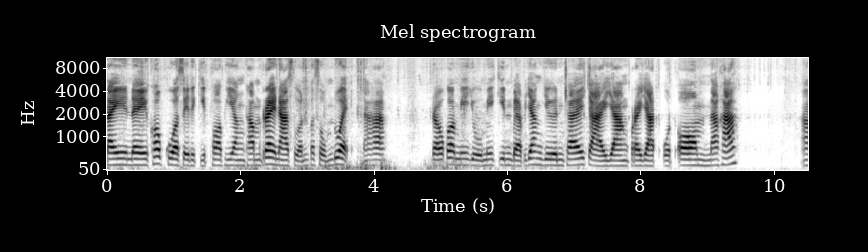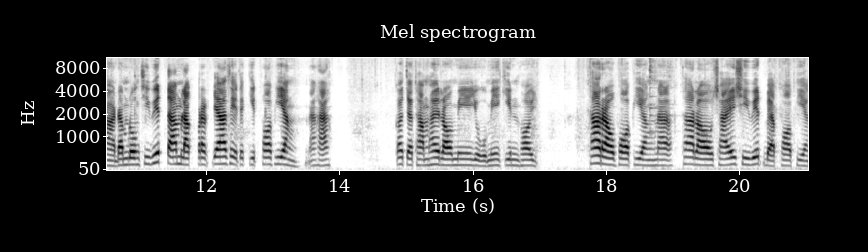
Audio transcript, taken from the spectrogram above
ในในครอบครัวเศรษฐกิจพอเพียงทำไร่นาสวนผสมด้วยนะคะ เราก็มีอยู่มีกินแบบยั่งยืนใช้จ่ายอย่างประหยัดอดออมนะคะดำรงชีวิตตามหลักปรัชญาเศรษฐกิจพอเพียงนะคะ ก็จะทำให้เรามีอยู่มีกินพอถ้าเราพอเพียงนะ ถ้าเราใช้ชีวิตแบบพอเพียง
